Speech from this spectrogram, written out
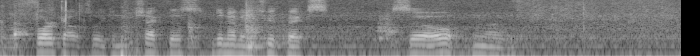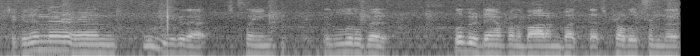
have a fork out so we can check this. Didn't have any toothpicks. So, stick it in there and ooh, look at that. It's clean. There's a little bit a little bit of damp on the bottom, but that's probably from the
